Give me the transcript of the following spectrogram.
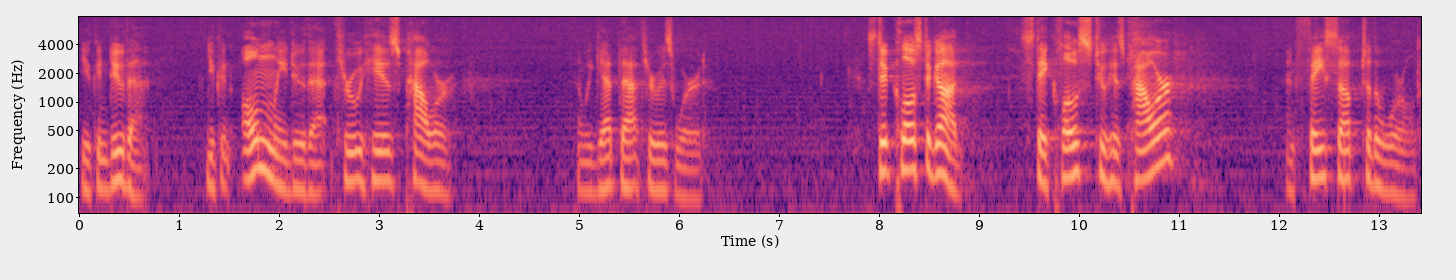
You can do that. You can only do that through His power, and we get that through His Word. Stick close to God, stay close to His power, and face up to the world.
